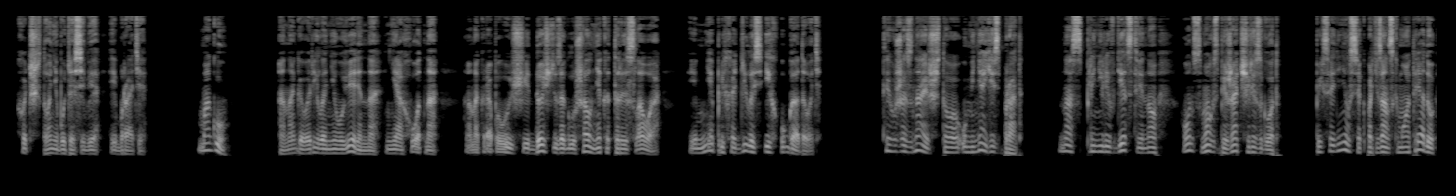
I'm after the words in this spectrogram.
хоть что-нибудь о себе и брате?» «Могу». Она говорила неуверенно, неохотно, а накрапывающий дождь заглушал некоторые слова, и мне приходилось их угадывать. «Ты уже знаешь, что у меня есть брат. Нас пленили в детстве, но он смог сбежать через год присоединился к партизанскому отряду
